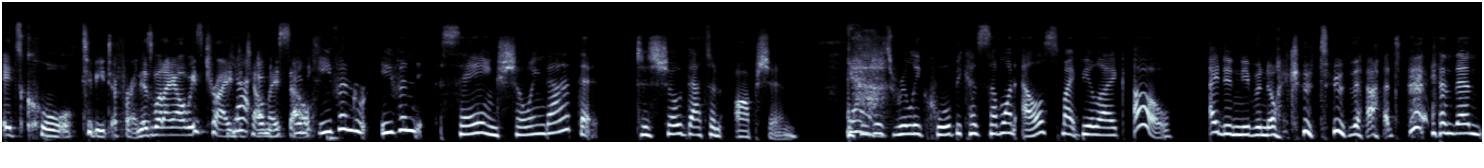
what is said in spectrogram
it's cool to be different is what I always try yeah, to tell and, myself. And even even saying showing that that to show that's an option. Yeah. I think it's really cool because someone else might be like, "Oh, I didn't even know I could do that." And then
